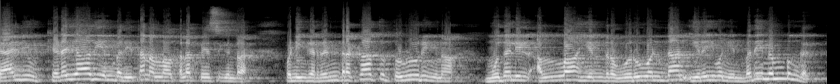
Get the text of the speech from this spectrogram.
வேல்யூ கிடையாது என்பதை தான் அல்லாஹ் தலா பேசுகின்றார் இப்ப நீங்க ரெண்டு ரக்காத்து தொழுறீங்கன்னா முதலில் அல்லாஹ் என்ற ஒருவன் தான் இறைவன் என்பதை நம்புங்கள்.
